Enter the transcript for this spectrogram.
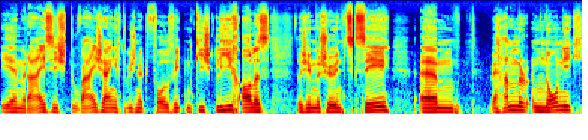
EM reist, du weißt eigentlich, du bist nicht voll fit und gibst gleich alles, das ist immer schön zu sehen. Ähm, wir haben noch nicht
